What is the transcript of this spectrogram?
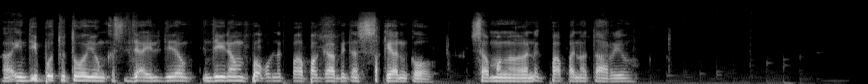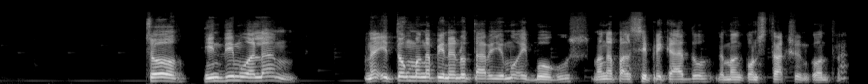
Ah, hindi po totoo yung kasi dahil di, hindi naman po ako nagpapagamit ng sasakyan ko sa mga nagpapanotaryo. So, hindi mo alam na itong mga pinanotaryo mo ay bogus, mga falsifikado ng mga construction contract.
